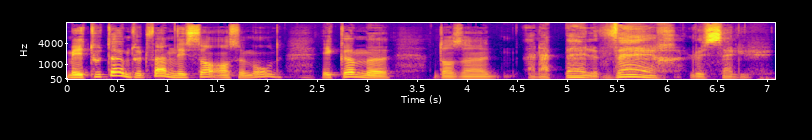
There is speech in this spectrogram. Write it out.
Mais tout homme, toute femme naissant en ce monde est comme euh, dans un, appel vers le salut,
